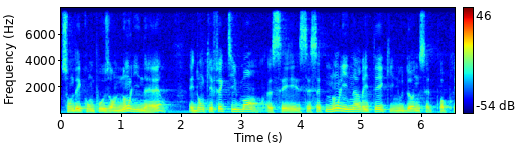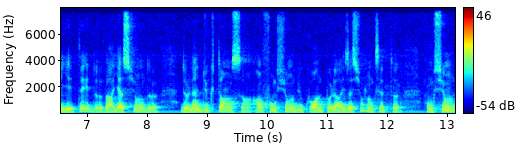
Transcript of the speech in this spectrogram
sont des composants non linéaires, et donc effectivement, euh, c'est cette non-linéarité qui nous donne cette propriété de variation de, l'inductance en fonction du courant de polarisation. Donc cette fonction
